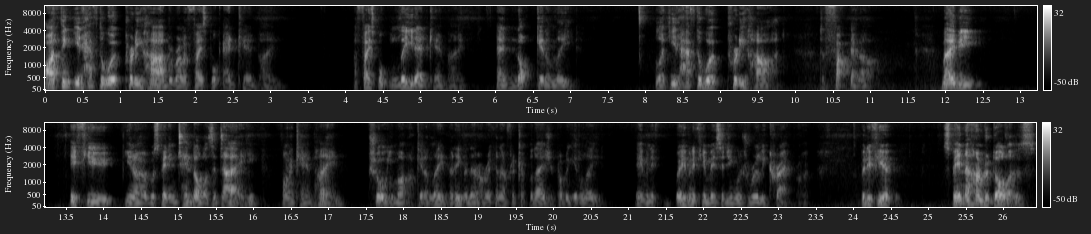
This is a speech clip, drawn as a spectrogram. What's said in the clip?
I think you'd have to work pretty hard to run a Facebook ad campaign, a Facebook lead ad campaign, and not get a lead. Like you'd have to work pretty hard to fuck that up. Maybe if you you know were spending ten dollars a day on a campaign, sure you might not get a lead, but even then, I reckon after a couple of days you'd probably get a lead even if even if your messaging was really crap, right? But if you spend hundred dollars,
